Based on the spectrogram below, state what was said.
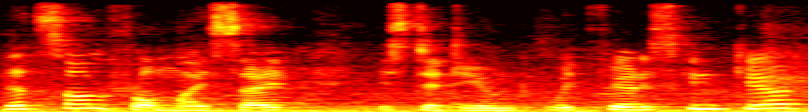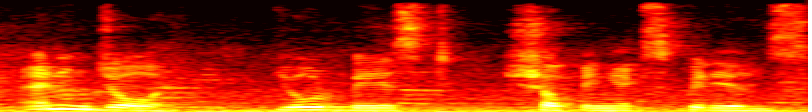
That's all from my side stay tuned with Fair Skin Care and enjoy your best shopping experience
